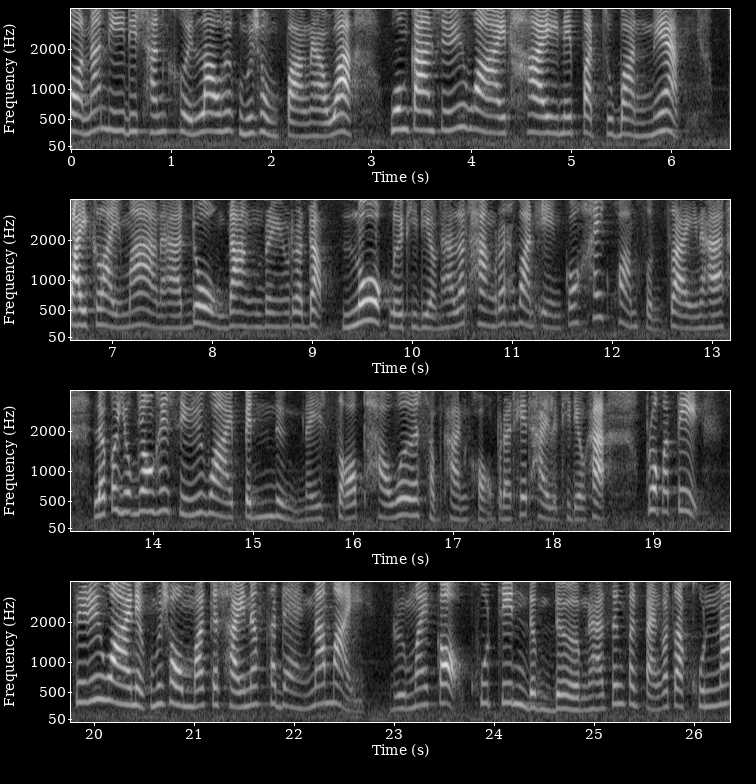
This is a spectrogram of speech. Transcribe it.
ก่อนหน้านี้ดิฉันเคยเล่าให้คุณผู้ชมฟังนะคะว่า วงการซีรีส์วายไทยในปัจจุบันเนี่ยไปไกลมากนะคะ โด่งดังในระดับโลกเลยทีเดียวนะคะ และทางรัฐบาลเองก็ให้ความสนใจนะคะ แล้วก็ยกย่องให้ซีรีส์วายเป็นหนึ่งในซอฟต์พาวเวอร์สำคัญของประเทศไทยเลยทีเดียวค่ะ ปกติซีรีส์วายเนี่ยคุณผู้ชมมักจะใช้นักแสดงหน้าใหม่หรือไม่ก็คู่จิ้นเดิมๆนะคะ ซึ่งแฟนๆ ก็จะคุ้นหน้า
